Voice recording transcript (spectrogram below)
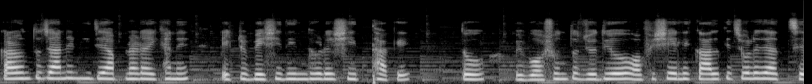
কারণ তো জানেনই যে আপনারা এখানে একটু বেশি দিন ধরে শীত থাকে। তো ওই বসন্ত যদিও অফিসিয়ালি কালকে চলে যাচ্ছে,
